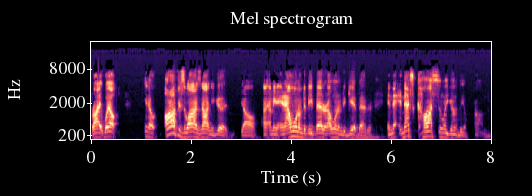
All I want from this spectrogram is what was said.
right? Well, you know, our offensive line is not any good, y'all. I mean, and I want them to be better and I want them to get better. And, th- and that's constantly going to be a problem.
